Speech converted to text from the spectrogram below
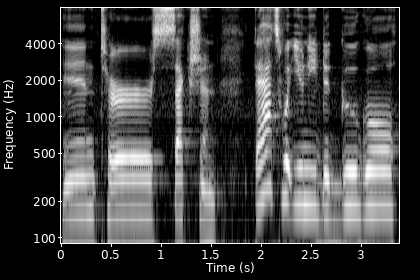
intersection. That's what you need to Google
